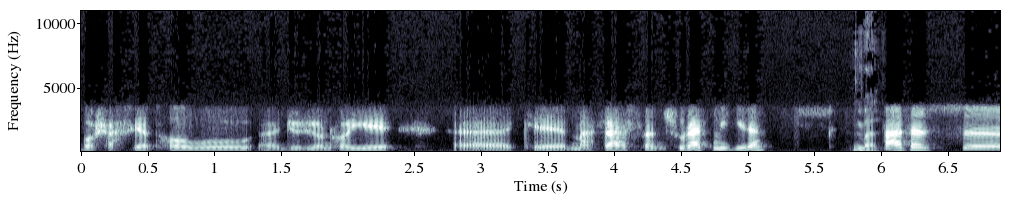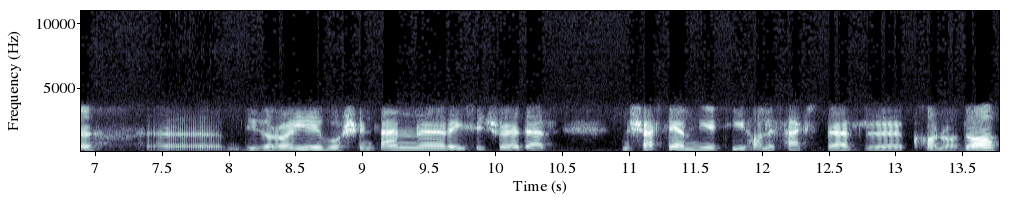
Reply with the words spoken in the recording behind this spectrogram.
با شخصیت ها و جریان های که مطرح هستند صورت می‌گیره بله. بعد از دیدارهای واشنگتن رئیس اجرایی در نشست امنیتی فکس در کانادا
